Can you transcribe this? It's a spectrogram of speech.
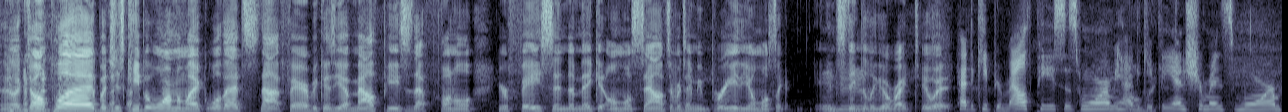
they're like, "Don't play, but just keep it warm." I'm like, "Well, that's not fair because you have mouthpieces that funnel your face in to make it almost sound. So every time you breathe, you almost like instinctively go right to it." had to keep your mouthpieces warm. You had to keep the instruments warm.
